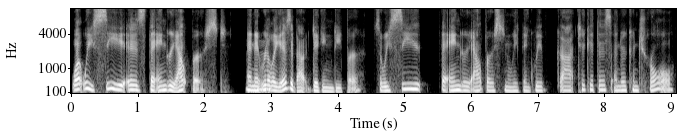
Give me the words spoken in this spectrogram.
what we see is the angry outburst. And mm-hmm. it really is about digging deeper. So we see the angry outburst and we think we've got to get this under control.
